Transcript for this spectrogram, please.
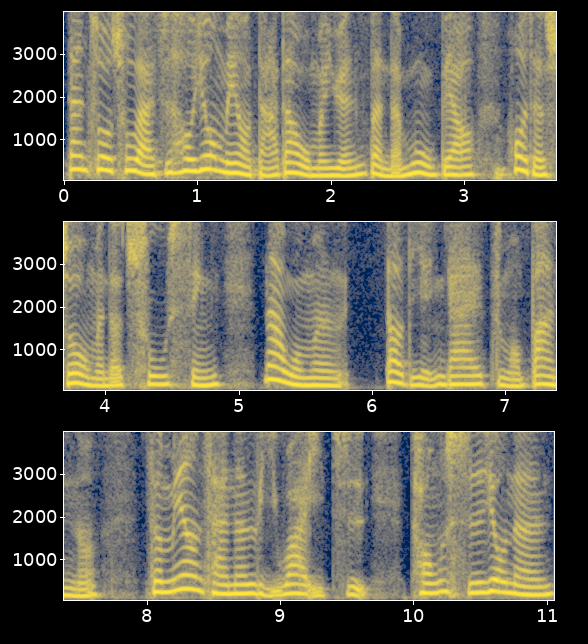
但做出来之后又没有达到我们原本的目标，或者说我们的初心，那我们到底应该怎么办呢？怎么样才能里外一致，同时又能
